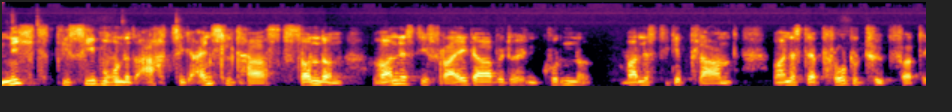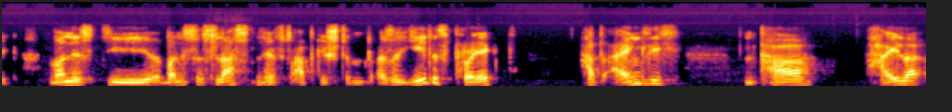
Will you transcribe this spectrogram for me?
Nicht die 780 Einzeltasks, sondern wann ist die Freigabe durch den Kunden wann ist die geplant, wann ist der Prototyp fertig, wann ist die, wann ist das Lastenheft abgestimmt. Also jedes Projekt hat eigentlich ein paar Highlight,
